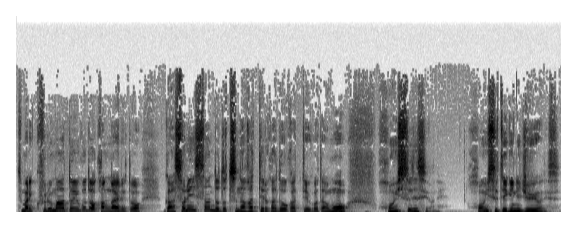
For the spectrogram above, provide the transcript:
つまり車ということを考えると、ガソリンスタンドとつながっているかどうかっていうことはもう本質ですよね。本質的に重要です。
